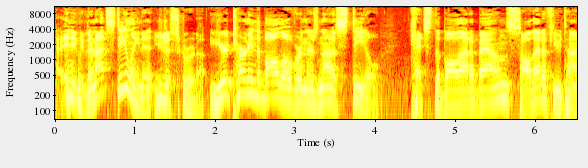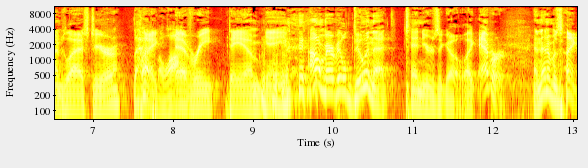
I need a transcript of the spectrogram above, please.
anything. They're not stealing it. You just screwed up. You're turning the ball over, and there's not a steal. Catch the ball out of bounds. Saw that a few times last year. That like a lot. every damn game. I don't remember people doing that ten years ago, like ever. And then it was like,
